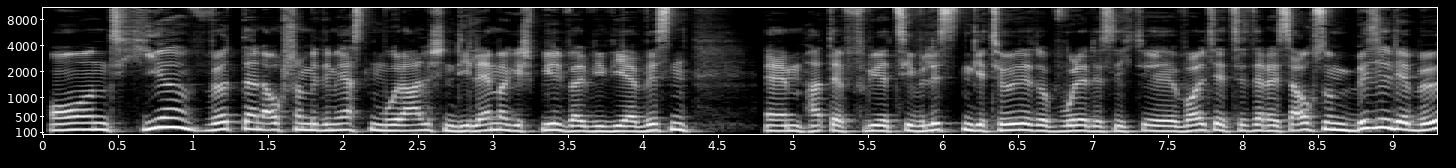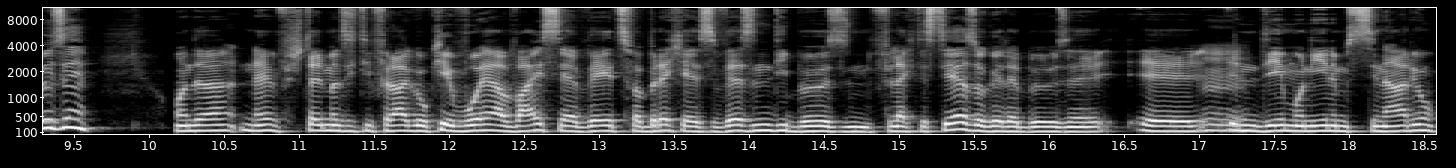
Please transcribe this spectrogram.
und hier wird dann auch schon mit dem ersten moralischen Dilemma gespielt, weil wie wir ja wissen, ähm, hat er früher Zivilisten getötet, obwohl er das nicht äh, wollte, etc. Ist auch so ein bisschen der Böse. Und da ne, stellt man sich die Frage, okay, woher weiß er, wer jetzt Verbrecher ist? Wer sind die Bösen? Vielleicht ist der sogar der Böse äh, mhm. in dem und jenem Szenario.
